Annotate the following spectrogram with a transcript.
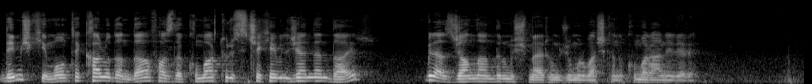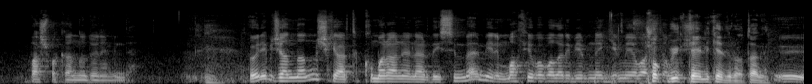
demiş ki Monte Carlo'dan daha fazla kumar turisti çekebileceğinden dair biraz canlandırmış merhum Cumhurbaşkanı kumarhaneleri. Başbakanlığı döneminde. Öyle bir canlanmış ki artık kumarhanelerde isim vermeyelim. Mafya babaları birbirine girmeye başlamış. Çok büyük tehlikedir o tabii. Ee,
